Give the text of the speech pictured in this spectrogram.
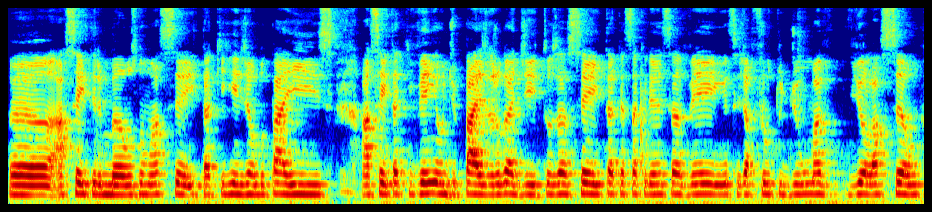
ah, aceita irmãos, não aceita, que região do país, aceita que venham de pais drogaditos, aceita que essa criança venha, seja fruto de uma violação.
